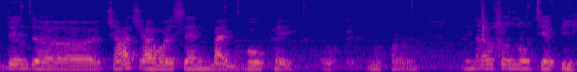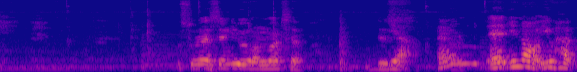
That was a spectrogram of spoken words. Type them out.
Then the charge I will send by Google Pay. Okay. No problem. And I also know JP. Should I send you on WhatsApp? This? Yeah. And, and you know you have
